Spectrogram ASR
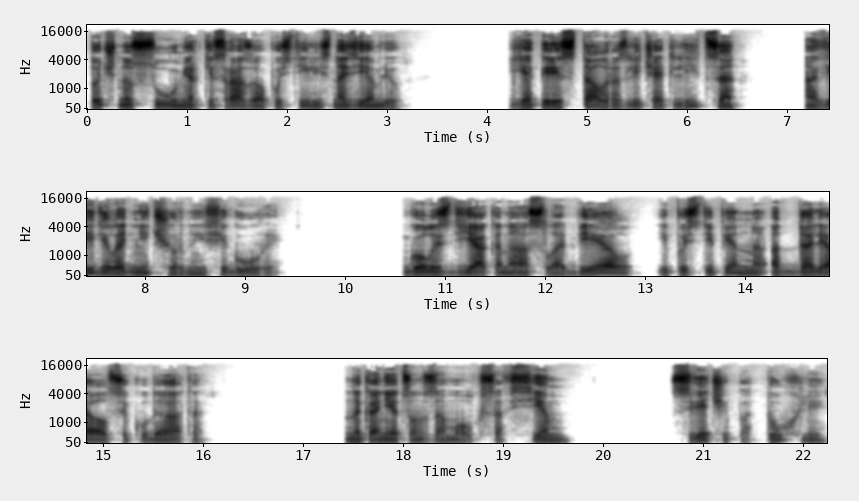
точно сумерки сразу опустились на землю. Я перестал различать лица, а видел одни черные фигуры. Голос дьякона ослабел и постепенно отдалялся куда-то. Наконец он замолк совсем, свечи потухли,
